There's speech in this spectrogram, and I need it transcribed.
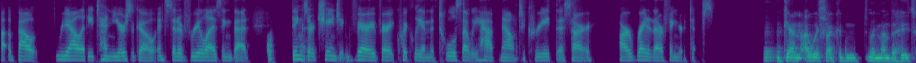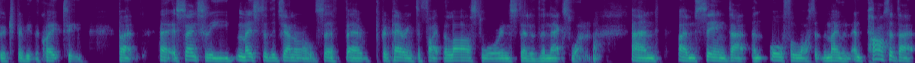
about reality 10 years ago instead of realizing that things are changing very very quickly and the tools that we have now to create this are are right at our fingertips again i wish i could remember who to attribute the quote to but uh, essentially most of the generals are uh, preparing to fight the last war instead of the next one and I'm seeing that an awful lot at the moment. And part of that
